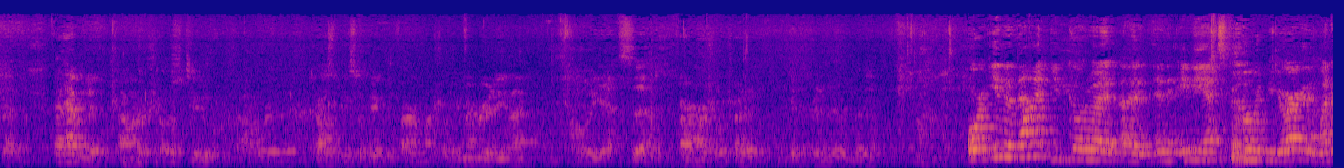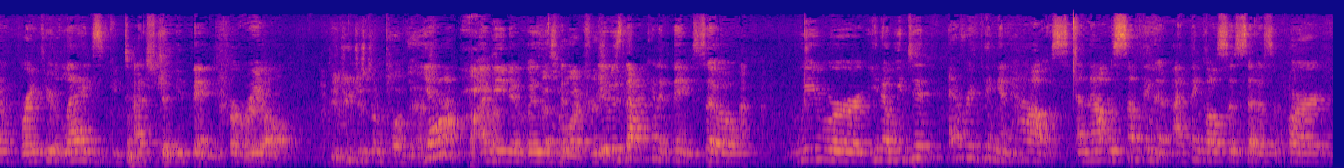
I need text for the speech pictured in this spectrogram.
threaten. That happened at the counter shows too, uh, where the crowds would be so big, the fire marshal, you remember any of that? Oh, yes. Uh, The fire marshal would try to get rid of everybody. or either that, you'd go to a, a, an AmiExpo in New York and want to break your legs if you touched anything, for real. Did you just unplug that? Yeah, I mean, it was, That's an electrician. it was that kind of thing. So we were, you know, we did everything in-house. And that was something that I think also set us apart.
